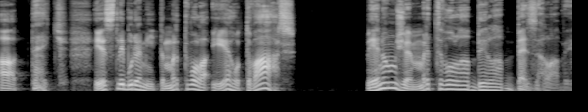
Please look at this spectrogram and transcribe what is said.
A teď, jestli bude mít mrtvola i jeho tvář, jenomže mrtvola byla bez hlavy.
